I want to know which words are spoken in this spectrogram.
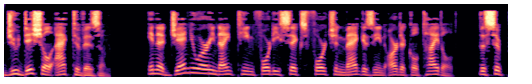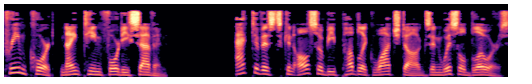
"'judicial activism' in a January 1946 Fortune magazine article titled, "'The Supreme Court, 1947' Activists can also be public watchdogs and whistle-blowers,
